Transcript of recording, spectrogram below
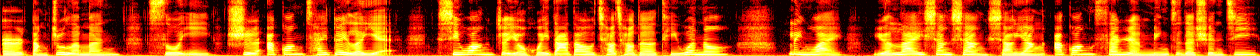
而挡住了门，所以是阿光猜对了耶！希望这有回答到俏俏的提问哦。另外，原来向向、小羊、阿光三人名字的玄机，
